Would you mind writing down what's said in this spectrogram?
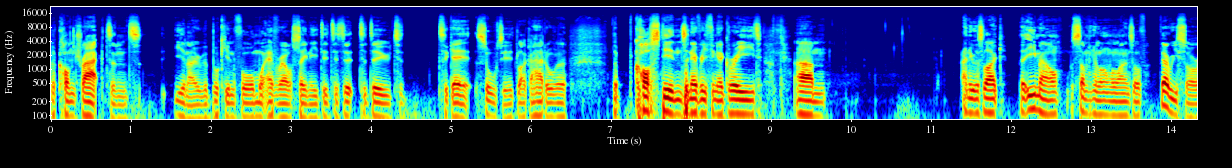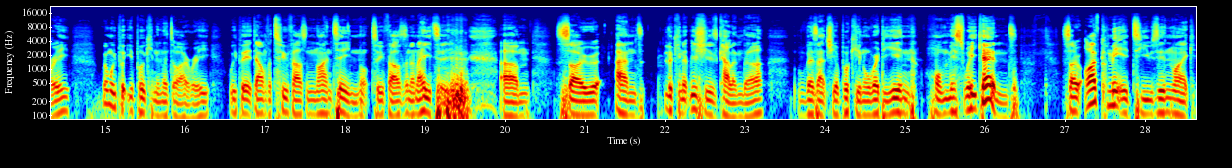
the contract and you know the booking form, whatever else they needed to, to, to do to to get it sorted. Like I had all the the costings and everything agreed, um, and it was like the email was something along the lines of, "Very sorry." When we put your booking in the diary, we put it down for 2019, not 2018. um, so, and looking at this year's calendar, there's actually a booking already in on this weekend. So I've committed to using like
